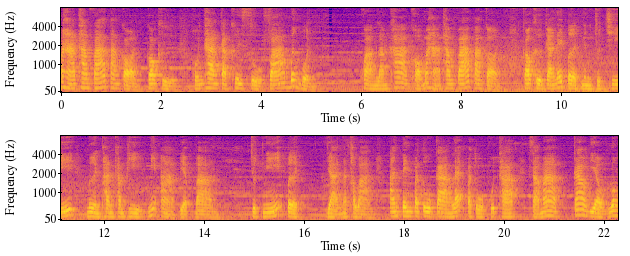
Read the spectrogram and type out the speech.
มหาธรรมฟ้าปางก่อนก็คือหนทางกลับคืนสู่ฟ้าเบื้องบน ความล้ำค่าของมหาธรรมฟ้าปางก่อน ก็คือการได้เปิดหนึ่งจุดชี้หมื่นพันคำพีมิอาเปียบบาน จุดนี้เปิด ยานนัทวาน อันเป็นประตูกลางและประตูพุทธะ สามารถก้าวเดียวล่วง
